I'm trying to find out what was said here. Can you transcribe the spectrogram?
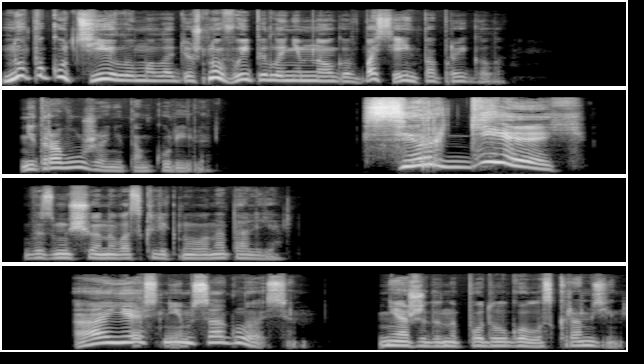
Ну, покутила молодежь, ну, выпила немного, в бассейн попрыгала. Не траву же они там курили. «Сергей!» — возмущенно воскликнула Наталья. «А я с ним согласен», — неожиданно подал голос Крамзин.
